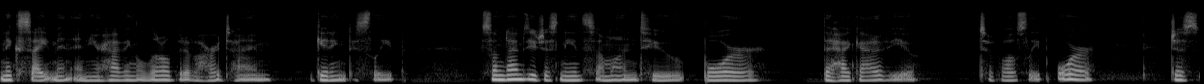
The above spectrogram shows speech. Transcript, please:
and excitement and you're having a little bit of a hard time getting to sleep. Sometimes you just need someone to bore the heck out of you to fall asleep, or just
